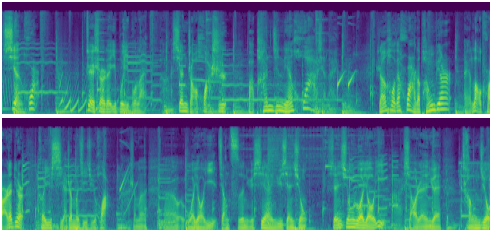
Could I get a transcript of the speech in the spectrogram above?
献画。这事儿得一步一步来啊，先找画师。把潘金莲画下来，然后在画的旁边儿哎，落款的地儿可以写这么几句话啊，什么呃，我有意将此女献于贤兄，贤兄若有意啊，小人愿成就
